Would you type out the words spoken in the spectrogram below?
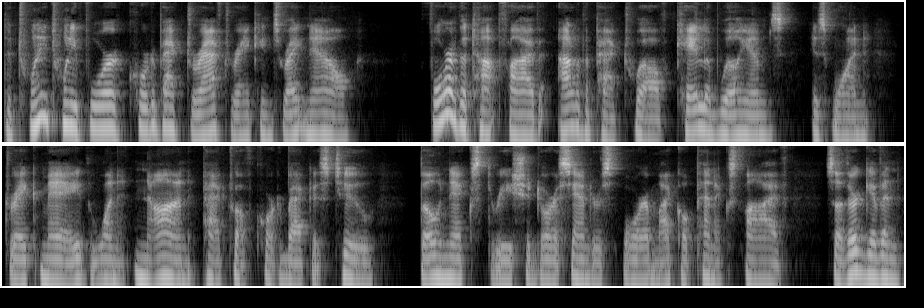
The 2024 quarterback draft rankings right now, four of the top five out of the Pac 12. Caleb Williams is one. Drake Maye, the one non Pac 12 quarterback, is two. Bo Nix, three. Shedeur Sanders, four. Michael Penix, five. So they're giving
